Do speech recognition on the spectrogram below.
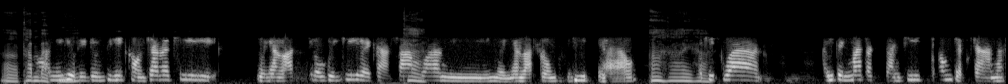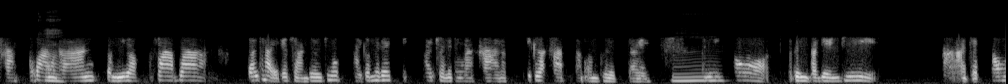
เอ่อทำแบบอันนี้นี้อยู่ในดุลพินิจของเจ้าหน้าที่หน่วยงานรัฐลงพื้นที่เลยค่ะทราบค่ะว่ามีหน่วยงานรัฐลงพื้นที่ไปแล้วอ่าใช่ค่ะคิดว่าอันนี้เป็นมาตรการที่ต้องจัดการนะคะเพราะบางค่ะร้านตอนนี้เราทราบว่าร้านถ่ายเอกสารโดยทั่วไปก็ไม่ได้ติดป้ายแสดงราคาแล้วคิดราคาตามอำเภอใจอือันมนี้ก็เป็นประเด็นที่ อาจจะต้อง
